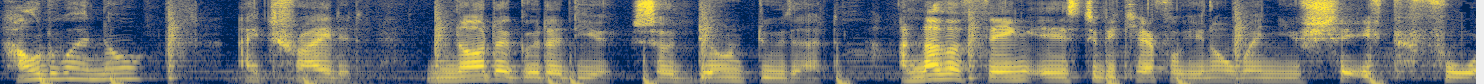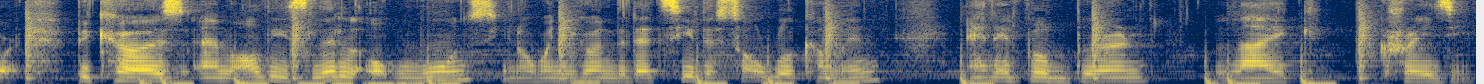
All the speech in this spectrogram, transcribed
How do I know? I tried it. Not a good idea, so don't do that. Another thing is to be careful, you know, when you shave before, because um, all these little wounds, you know, when you go in the Dead Sea, the salt will come in and it will burn like crazy.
